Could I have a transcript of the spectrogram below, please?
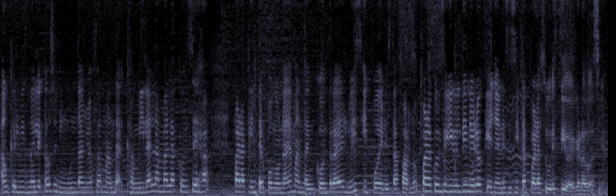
Aunque Luis no le cause ningún daño a Fernanda, Camila la mala aconseja para que interponga una demanda en contra de Luis y poder estafarlo para conseguir el dinero que ella necesita para su vestido de graduación.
